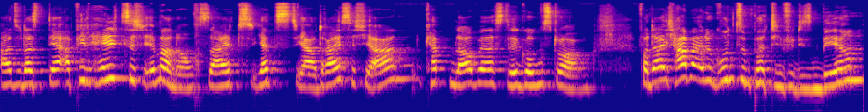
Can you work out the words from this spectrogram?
Also das, der Appeal hält sich immer noch seit jetzt ja 30 Jahren. Captain Blaubeer still going strong. Von daher, ich habe eine Grundsympathie für diesen Bären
